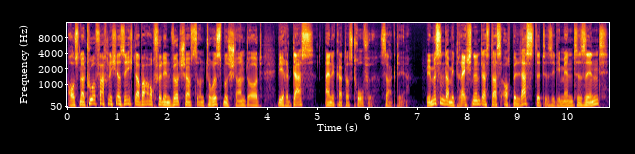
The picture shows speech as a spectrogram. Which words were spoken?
Aus naturfachlicher Sicht, aber auch für den Wirtschafts- und Tourismusstandort wäre das eine Katastrophe, sagte er. Wir müssen damit rechnen, dass das auch belastete Sedimente sind,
